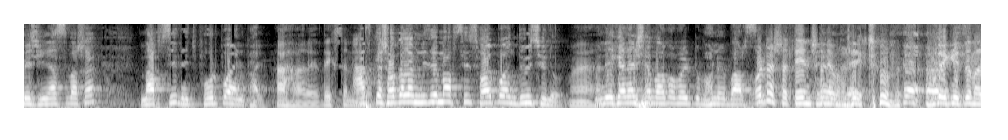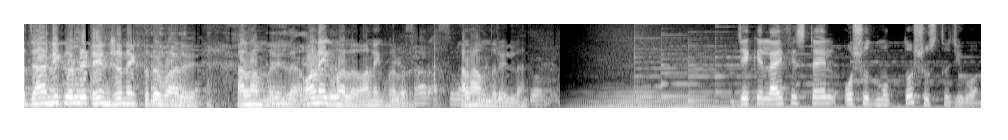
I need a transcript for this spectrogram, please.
মেশিন আছে বাসা মাপছি দেখছি ফোর পয়েন্ট ফাইভ দেখছেন আজকে সকালে আমি নিজে মাপছি ছয় পয়েন্ট দুই ছিল। মানে এখানে এসে বাবা একটু মনে বাড়ছে। ওটা টেনশনে বাড়ে একটু। কিছু না জার্নি করলে টেনশন একটু তো বাড়বে। আলহামদুলিল্লাহ অনেক ভালো অনেক ভালো। আলহামদুলিল্লাহ। জেকে লাইফস্টাইল ওষুধ মুক্ত সুস্থ জীবন।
